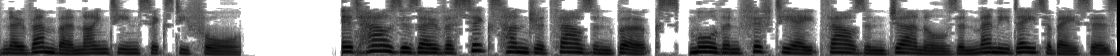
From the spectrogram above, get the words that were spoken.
November 1964. It houses over 600,000 books, more than 58,000 journals and many databases,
